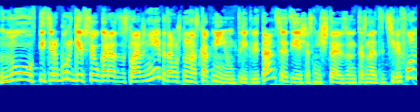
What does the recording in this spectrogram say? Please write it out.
Ну, в Петербурге все гораздо сложнее, потому что у нас как минимум три квитанции. Это я сейчас не считаю за интернет и телефон.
